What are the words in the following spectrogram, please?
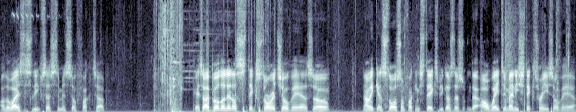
Otherwise, the sleep system is so fucked up. Okay, so I built a little stick storage over here. So now we can store some fucking sticks because there's there are way too many stick trees over here.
